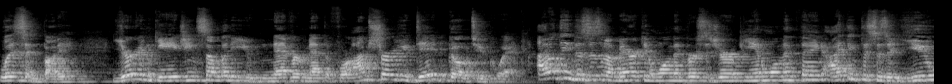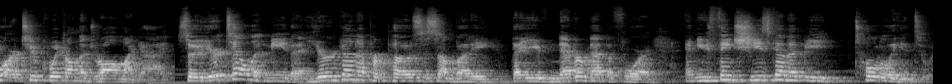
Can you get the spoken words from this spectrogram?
Listen, buddy, you're engaging somebody you've never met before. I'm sure you did go too quick. I don't think this is an American woman versus European woman thing. I think this is a you are too quick on the draw, my guy. So you're telling me that you're gonna propose to somebody that you've never met before, and you think she's gonna be totally into it.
